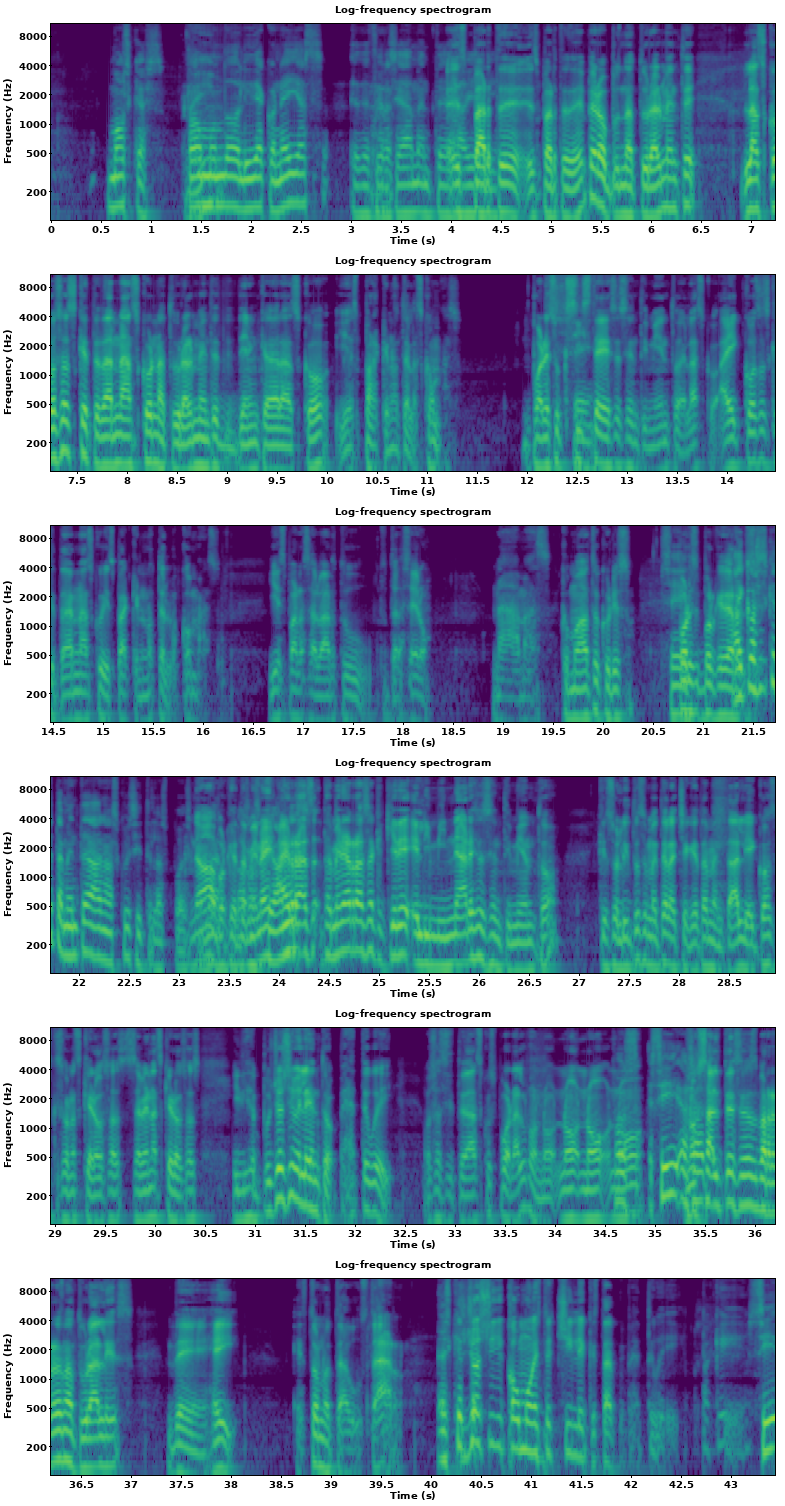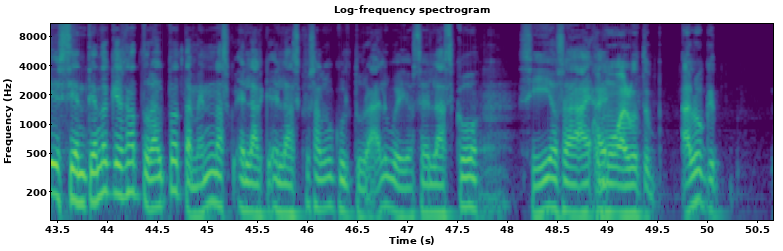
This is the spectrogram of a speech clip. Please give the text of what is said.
moscas. Todo el mundo lidia con ellas. eh, Desgraciadamente. Es parte, es parte de, pero pues naturalmente, las cosas que te dan asco, naturalmente te tienen que dar asco y es para que no te las comas. Por eso Sí. existe ese sentimiento del asco. Hay cosas que te dan asco y es para que no te lo comas. Y es para salvar tu, tu trasero. Nada más. Como dato curioso. Sí. Por- porque Hay cosas que también te dan asco y sí te las puedes No, comer. porque también hay, raza, también hay raza que quiere eliminar ese sentimiento, que solito se mete a la chaqueta mental y hay cosas que son asquerosas, se ven asquerosas y dice, pues yo sí me le entro. Espérate, güey. O sea, si te das asco es por algo, no, no, no, Pues, no, sí, o no sea- saltes esas barreras naturales de, hey, esto no te va a gustar. Es que yo sí como este chile que está. Espérate, güey. ¿Para qué? Sí, sí entiendo que es natural, pero también el asco, el, es algo cultural, güey. O sea, el asco, sí, o sea, hay- hay- Como algo te, algo que.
